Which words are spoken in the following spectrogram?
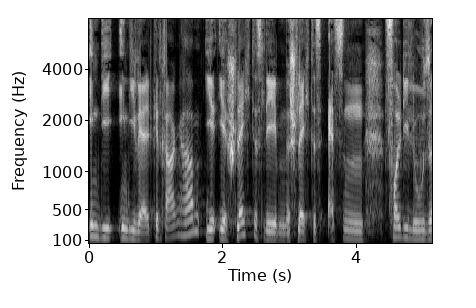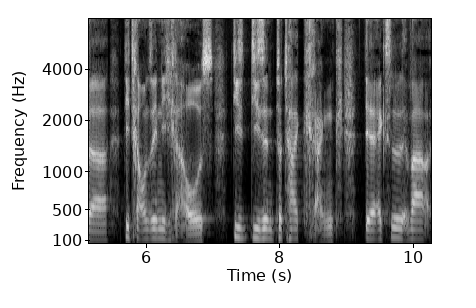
in die, in die Welt getragen haben. Ihr, ihr schlechtes Leben, schlechtes Essen, voll die Loser, die trauen sich nicht raus, die, die sind total krank. Der Axel war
